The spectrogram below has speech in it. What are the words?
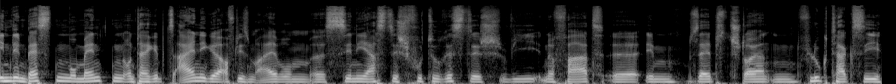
in den besten Momenten, und da gibt's einige auf diesem Album, äh, cineastisch, futuristisch, wie eine Fahrt äh, im selbststeuernden Flugtaxi.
